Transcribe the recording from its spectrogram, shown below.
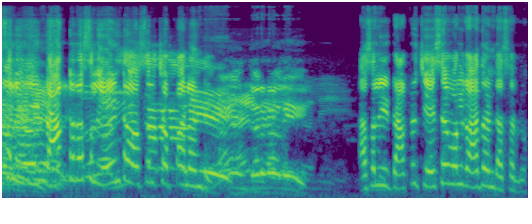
అసలు ఈ డాక్టర్ అసలు ఏంటో అసలు చెప్పాలండి. అసలు ఈ డాక్టర్ చేసేవాళ్ళు కాదండి అసలు.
